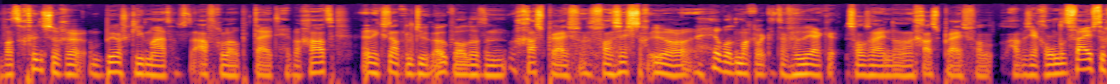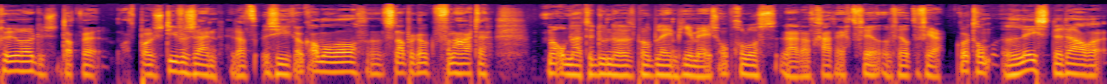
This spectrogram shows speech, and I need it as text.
wat gunstiger beursklimaat dat we de afgelopen tijd hebben gehad. En ik snap natuurlijk ook wel dat een gasprijs van 60 euro heel wat makkelijker te verwerken zal zijn dan een gasprijs van, laten we zeggen, 150 euro. Dus dat we wat positiever zijn, dat zie ik ook allemaal wel. Dat snap ik ook van harte. Maar om nou te doen dat het probleem hiermee is opgelost, nou, dat gaat echt veel en veel te ver. Kortom, lees de daalder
